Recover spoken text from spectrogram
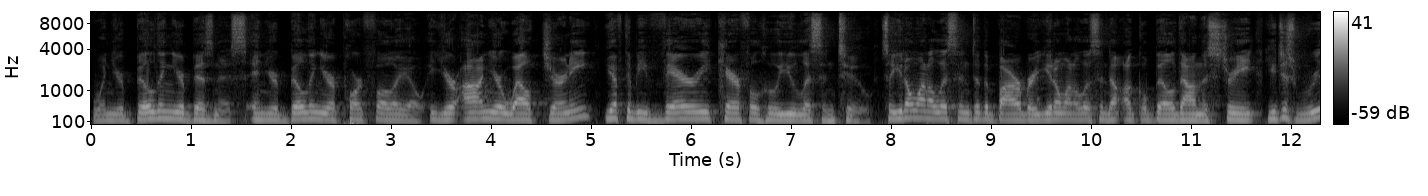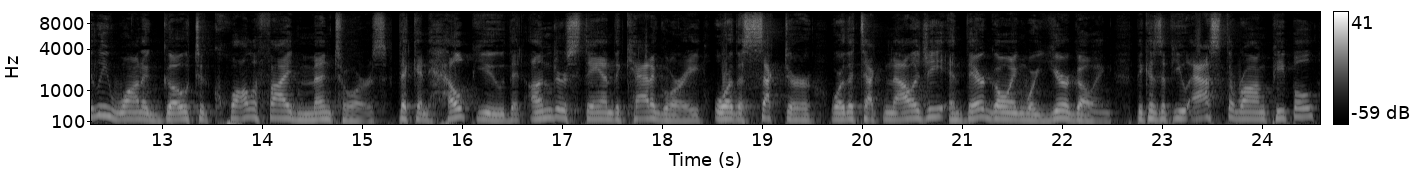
When you're building your business and you're building your portfolio, you're on your wealth journey, you have to be very careful who you listen to. So you don't want to listen to the barber, you don't want to listen to Uncle Bill down the street. You just really want to go to qualified mentors that can help you, that understand the category or the sector or the technology, and they're going where you're going. Because if you ask the wrong people,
